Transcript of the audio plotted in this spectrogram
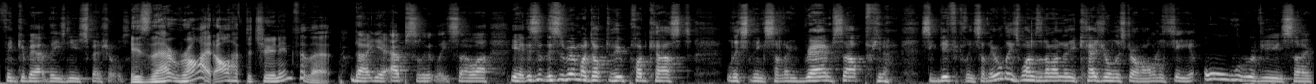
think about these new specials. Is that right? I'll have to tune in for that. No, yeah, absolutely. So, uh, yeah, this is this is where my Doctor Who podcast listening suddenly ramps up, you know, significantly. Suddenly, all these ones that I'm on the casual list of, I want to see all the reviews. So,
